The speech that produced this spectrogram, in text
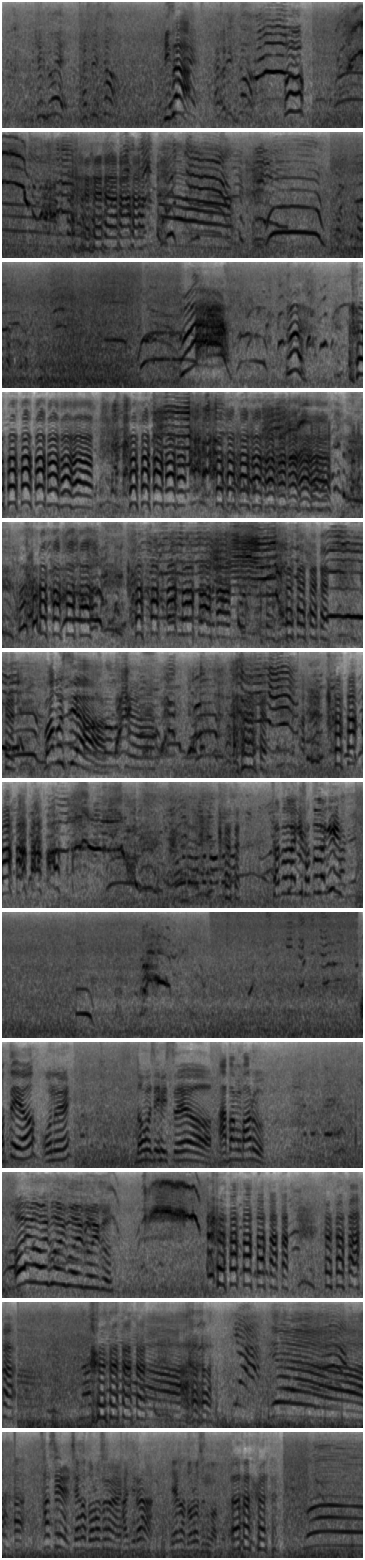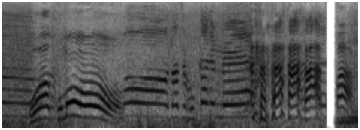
캔 do it 할수 있어. 비사 할 수 있어. 어. 우와! 마구스야. 사돌라기 사돌라기. 어때요 오늘? 너무 재밌어요. 아방바루 아이고 아이고 아이고 아이고 아이고. 야. 사실 제가 놀아주는 게 아니라 얘가 놀아주는 겁니다. 와 와 고마워. 고마워. 나 이제 못 가겠네. 빠.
